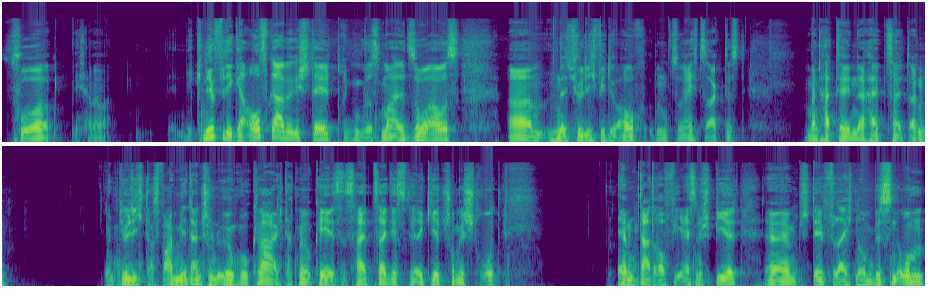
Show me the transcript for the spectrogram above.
vor, ich sag mal, eine knifflige Aufgabe gestellt, drücken wir es mal so aus. Ähm, natürlich, wie du auch ähm, zu Recht sagtest, man hatte in der Halbzeit dann, natürlich, das war mir dann schon irgendwo klar. Ich dachte mir, okay, es ist Halbzeit, jetzt reagiert schon mit Stroth ähm, darauf, wie Essen spielt, ähm, stellt vielleicht noch ein bisschen um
